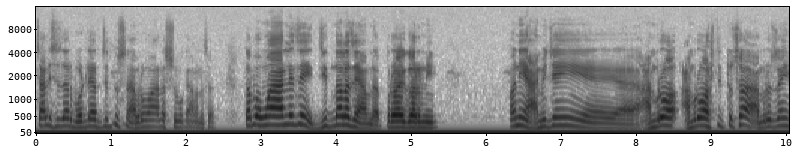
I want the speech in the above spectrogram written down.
चालिस हजार भोट ल्याएर जित्नुहोस् न हाम्रो उहाँलाई शुभकामना छ। तब उहाँहरूले चाहिँ जित्नलाई चाहिँ हामीलाई प्रयोग गर्ने। अनि हामी चाहिँ हाम्रो हाम्रो अस्तित्व छ हाम्रो चाहिँ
